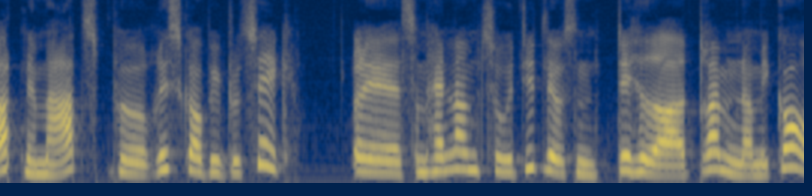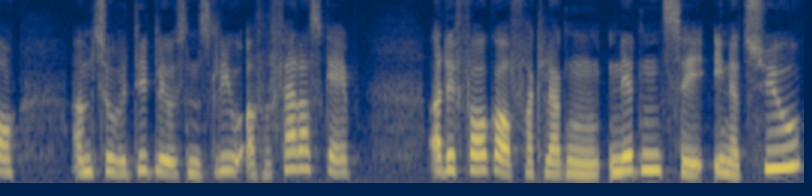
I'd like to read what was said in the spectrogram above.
8. marts på Rigskov Bibliotek, øh, som handler om Tove Ditlevsen. Det hedder Drømmen om i går, om Tove Ditlevsens liv og forfatterskab. Og det foregår fra kl. 19 til 21.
